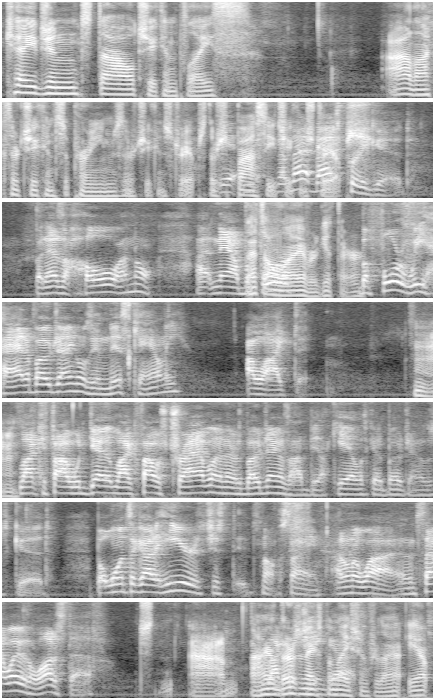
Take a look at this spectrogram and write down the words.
Cajun style chicken place. I like their chicken supremes, their chicken strips, their Yeah, spicy now chicken that, strips. That's pretty good. But as a whole, I don't. I, now before, That's all I ever get there. before we had a Bojangles in this county, I liked it. Hmm. Like if I would go, like if I was traveling and there was Bojangles, I'd be like, yeah, let's go to Bojangles. It's good. But once I got it here, it's just it's not the same. I don't know why, and it's that way with a lot of stuff. Um, I, Like there's an explanation for that. Yep.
